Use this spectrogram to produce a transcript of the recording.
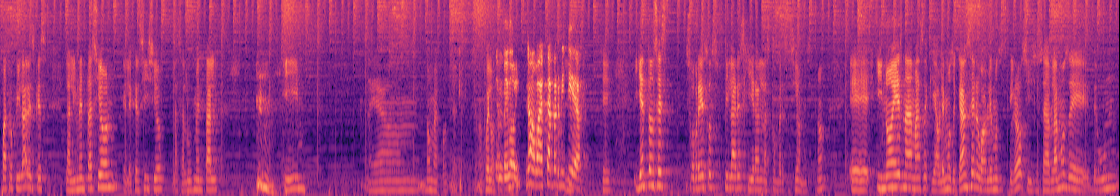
cuatro pilares, que es la alimentación, el ejercicio, la salud mental y... Eh, no me acuerdo, se me fue lo otro. No, va a estar permitido. Sí, Y entonces, sobre esos pilares giran las conversaciones, ¿no? Eh, y no es nada más de que hablemos de cáncer o hablemos de esclerosis, o sea, hablamos de, de un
